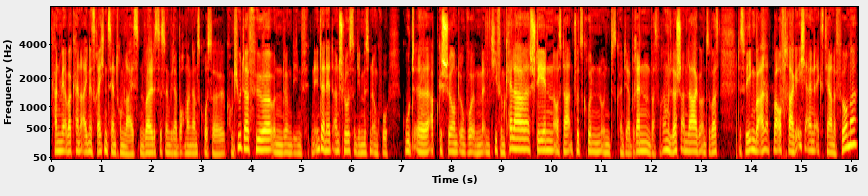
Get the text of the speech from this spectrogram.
kann mir aber kein eigenes Rechenzentrum leisten, weil das ist irgendwie, da braucht man ganz große Computer für und irgendwie einen fetten Internetanschluss und die müssen irgendwo gut äh, abgeschirmt irgendwo im, im tief im Keller stehen aus Datenschutzgründen und es könnte ja brennen, was auch immer, Löschanlage und sowas. Deswegen bea- beauftrage ich eine externe Firma,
